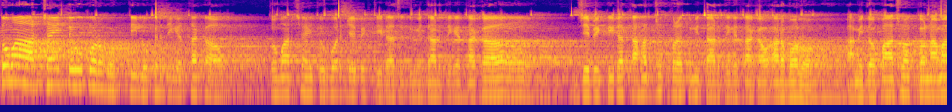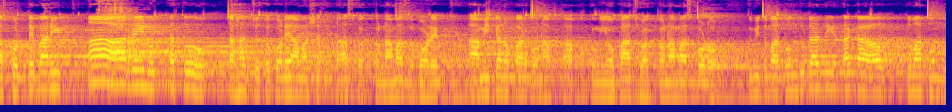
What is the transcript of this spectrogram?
তোমার চাইতে উপরবর্তী লোকের দিকে তাকাও। তোমার চাইতে উপর যে ব্যক্তিটা আছে, তুমি তার দিকে তাকাও। যে ব্যক্তিটা তাহাজ্জুদ করে, তুমি তার দিকে তাকাও আর বলো, আমি তো পাঁচ ওয়াক্ত নামাজ পড়তে পারি, আর এই লোকটা তো তাহাজ্জুদ পড়ে আমার সাথে পাঁচ ওয়াক্ত নামাজও পড়ে। আমি কেন পারব না? তুমিও পাঁচ ওয়াক্ত নামাজ পড়ো। তুমি তোমার বন্ধুটার দিকে তাকাও, তোমার বন্ধু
